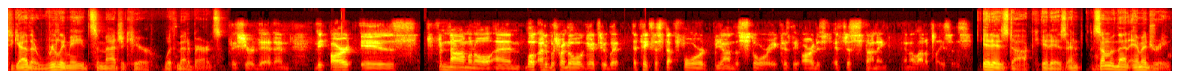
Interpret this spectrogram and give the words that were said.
together really made some magic here with Metabarons. They sure did, and the art is phenomenal. And well, which I know we'll get to, but it takes a step forward beyond the story because the art is it's just stunning in a lot of places. It is, Doc. It is, and some of that imagery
